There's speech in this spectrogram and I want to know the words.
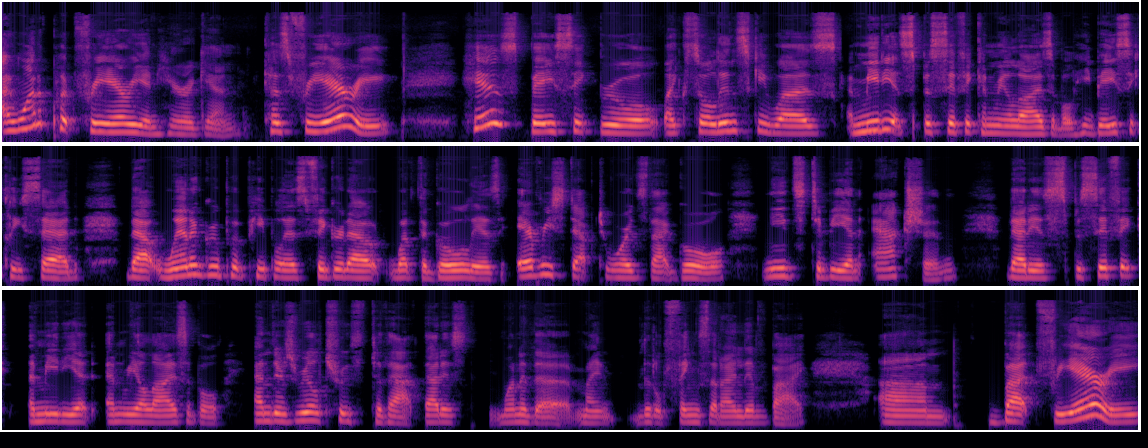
I want to put Freire in here again because Freire, his basic rule, like Saul Alinsky was immediate, specific, and realizable. He basically said that when a group of people has figured out what the goal is, every step towards that goal needs to be an action that is specific, immediate, and realizable. And there's real truth to that. That is one of the my little things that I live by. Um, but Freire,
